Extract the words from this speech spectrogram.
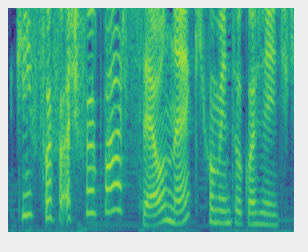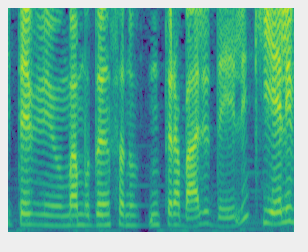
o- Quem foi? Acho que foi o Marcel, né? Que comentou com a gente que teve uma mudança no, no trabalho dele. Que ele,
